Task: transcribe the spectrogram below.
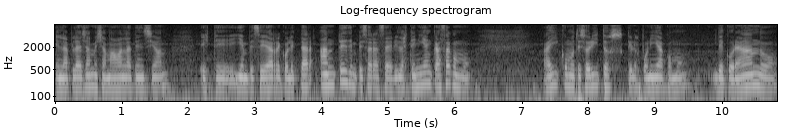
en la playa me llamaban la atención este, y empecé a recolectar antes de empezar a hacer. Y las tenía en casa como, ahí como tesoritos que los ponía como decorando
